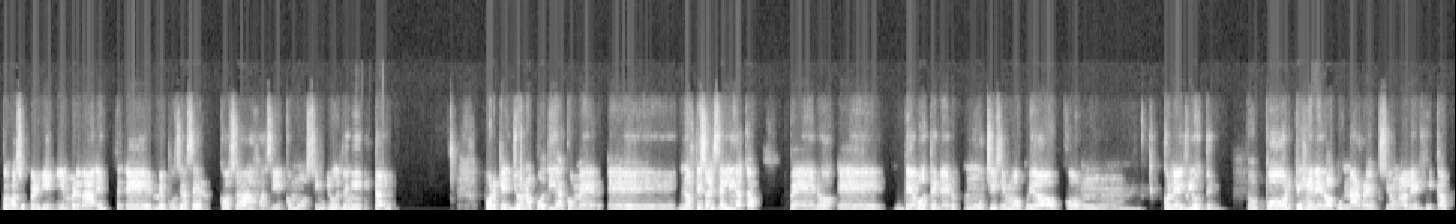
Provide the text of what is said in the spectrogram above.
pues va súper bien. Y en verdad eh, me puse a hacer cosas así como sin gluten y tal, porque yo no podía comer, eh, no es que soy celíaca, pero debo tener muchísimo cuidado con, con el gluten, porque genero una reacción alérgica.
